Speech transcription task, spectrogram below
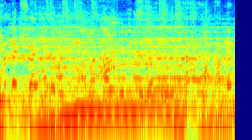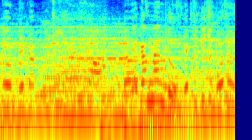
আমরা একটু কাহিনী বলুন হ্যাঁ আপনার তো মেকআপ প্রচুর। মেকআপ ম্যান তো? একটু কিছু বলুন।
